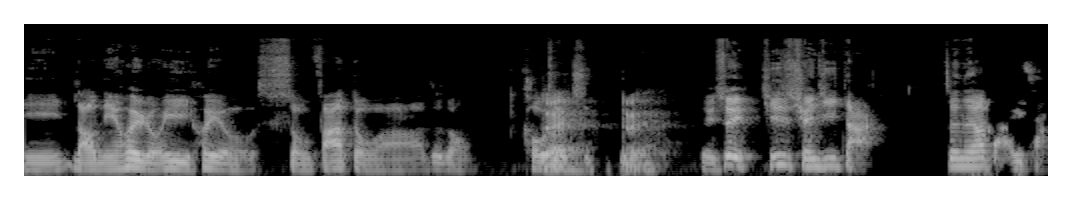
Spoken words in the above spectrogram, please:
你老年会容易会有手发抖啊，这种口水止不住。对对，所以其实拳击打真的要打一场，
